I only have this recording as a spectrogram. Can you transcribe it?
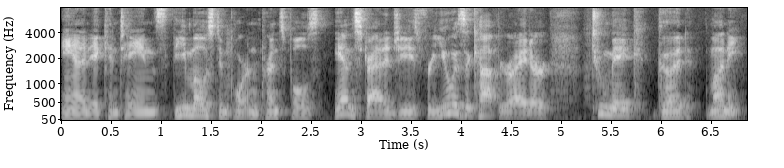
And it contains the most important principles and strategies for you as a copywriter to make good money.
